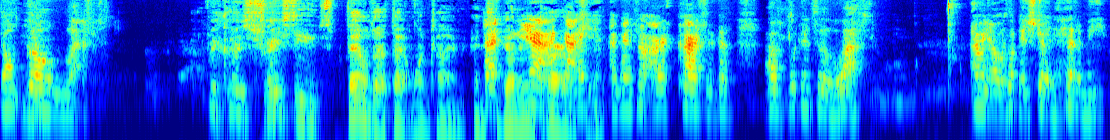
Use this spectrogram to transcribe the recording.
Don't go left. Because Tracy failed at that one time and she I, got in yeah, the car. I got accident. I got into our car accident because I was looking to the left. I mean, I was looking straight ahead of me,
